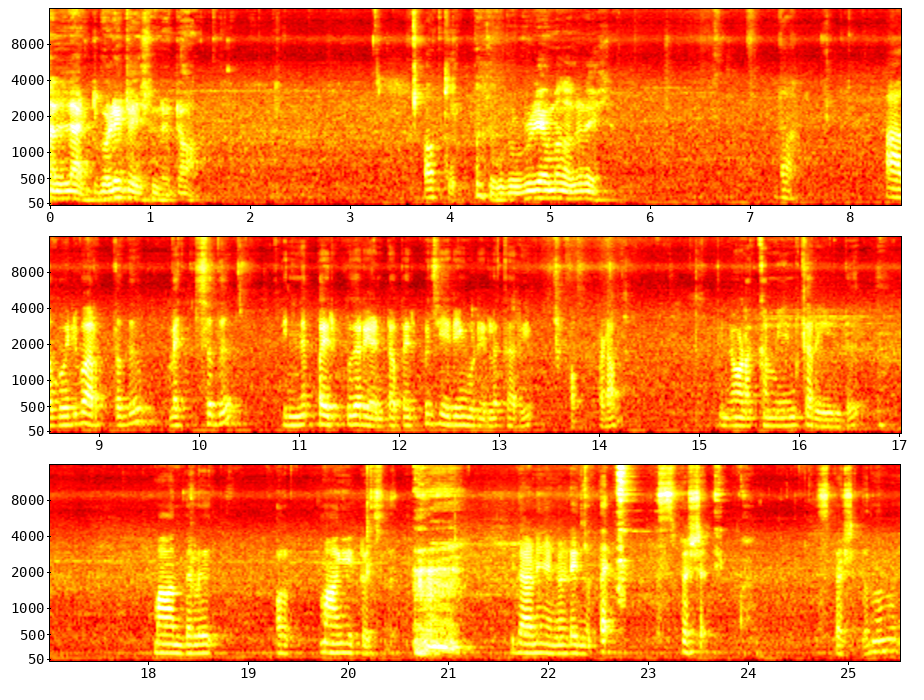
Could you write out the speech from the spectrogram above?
നല്ല അടിപൊളി ടേസ്റ്റ് ഉണ്ട് കേട്ടോ. ഓക്കെ ചൂടുകൂടി ആകുമ്പോൾ നല്ല ടേസ്റ്റ് ആഗോലി വറുത്തത് വെച്ചത് പിന്നെ പരിപ്പ് കറിയാണ് കേട്ടോ പരിപ്പും ചീരയും കൂടിയുള്ള കറി. പപ്പടം പിന്നെ ഉണക്കമീൻ കറിയുണ്ട്. മാന്തൾ മാങ്ങിയിട്ട് വെച്ചത്. ഇതാണ് ഞങ്ങളുടെ ഇന്നത്തെ സ്പെഷ്യൽ. സ്പെഷ്യൽ എന്നൊന്നും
